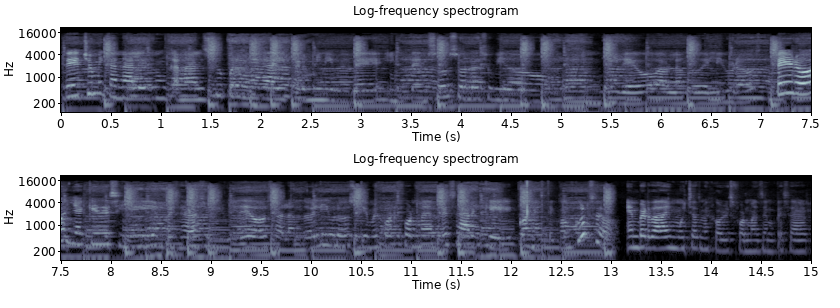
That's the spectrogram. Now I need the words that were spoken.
De hecho, mi canal es un canal súper mega hiper mini bebé intenso. Solo he subido ya que decidí empezar a subir videos hablando de libros, qué mejor forma de empezar que con este concurso. En verdad hay muchas mejores formas de empezar,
